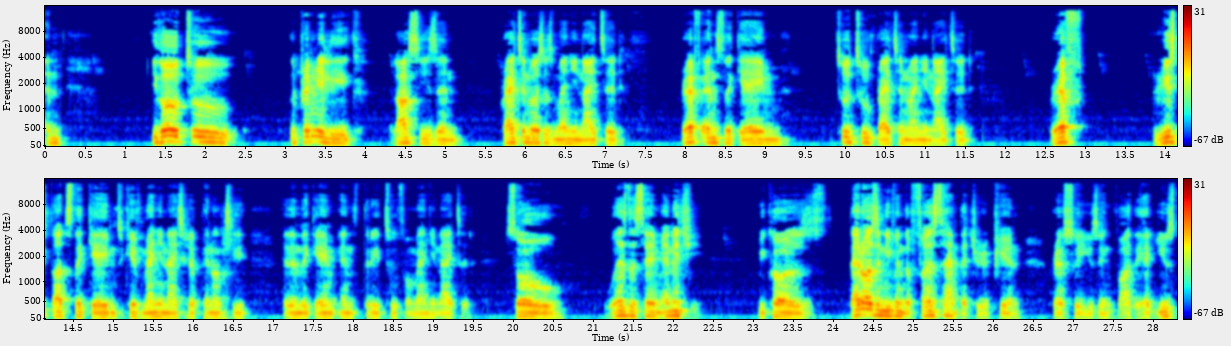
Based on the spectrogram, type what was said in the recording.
And you go to the Premier League last season, Brighton versus Man United. Ref ends the game 2 2 Brighton Man United. Ref restarts the game to give Man United a penalty, and then the game ends 3 2 for Man United. So, where's the same energy? Because that wasn't even the first time that European refs were using VAR. They had used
